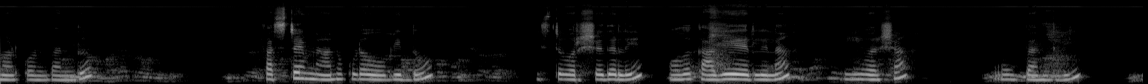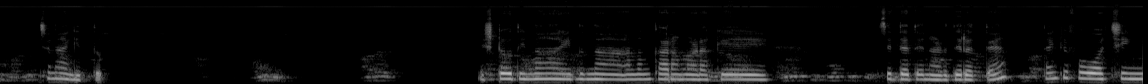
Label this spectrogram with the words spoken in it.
ಮಾಡ್ಕೊಂಡು ಬಂದು ಫಸ್ಟ್ ಟೈಮ್ ನಾನು ಕೂಡ ಹೋಗಿದ್ದು ಇಷ್ಟು ವರ್ಷದಲ್ಲಿ. ಹೋಗೋಕ್ಕಾಗೇ ಇರಲಿಲ್ಲ. ಈ ವರ್ಷ ಹೋಗಿ ಬಂದ್ವಿ. ಚೆನ್ನಾಗಿತ್ತು. ಎಷ್ಟೋ ದಿನ ಇದನ್ನು ಅಲಂಕಾರ ಮಾಡೋಕ್ಕೆ ಸಿದ್ಧತೆ ನಡೆದಿರುತ್ತೆ. Thank you for watching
